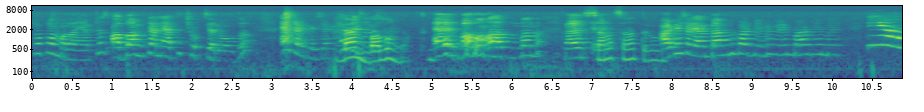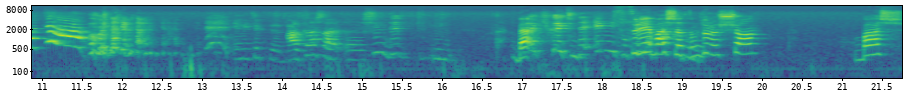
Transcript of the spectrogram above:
top olmadan yapacağız. Ablam bir tane yaptı çok güzel oldu. Evet arkadaşlar. Ben balon yaptım. Evet balon altından da ben e, Sanat sanattır oğlum. Arkadaşlar yani ben bunu Barbie'me verin Barbie'me ya tam oynarlar yani. Emin çok seviyorum. Arkadaşlar e, şimdi Ben bir dakika içinde en iyi topu süreyi başlattım. Durun şu an baş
